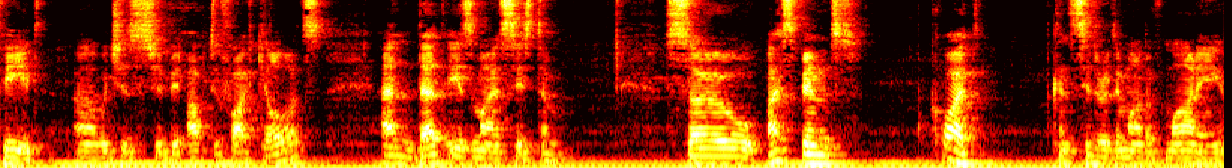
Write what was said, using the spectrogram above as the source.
feed, uh, which is should be up to five kilowatts, and that is my system. So I spent quite considerate amount of money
